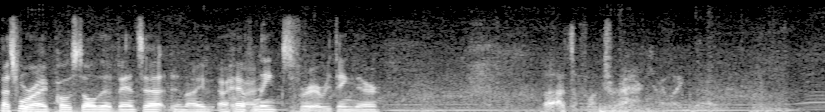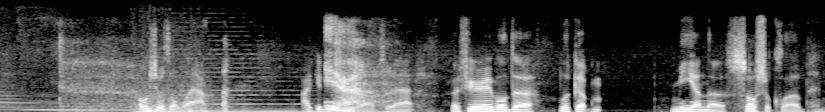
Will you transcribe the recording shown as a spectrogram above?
That's where I post all the events at, and I, I have Okay. links for everything there. That's a fun track. I like that. I wish it was a lap. I could do Yeah. a lap to that. But if you're able to look up me on the social club and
